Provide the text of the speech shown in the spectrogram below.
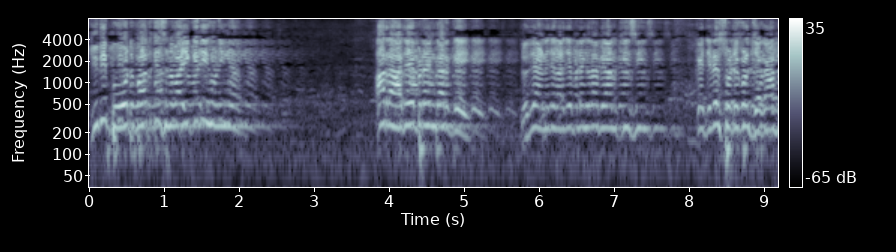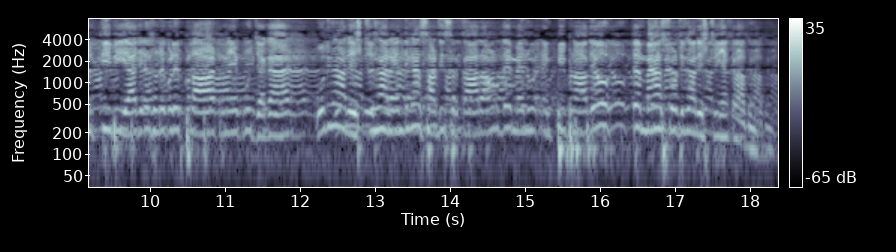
ਜਿਹਦੀ ਵੋਟ ਵੱਧ ਕੇ ਸੁਣਵਾਈ ਕਿਹਦੀ ਹੋਣੀ ਆ? ਆ ਰਾਜੇ ਬੜਿੰਗ ਕਰਕੇ ਲੁਧਿਆਣੇ 'ਚ ਰਾਜੇ ਬੜਿੰਗ ਦਾ ਬਿਆਨ ਕੀ ਸੀ? ਕਿ ਜਿਹੜੇ ਤੁਹਾਡੇ ਕੋਲ ਜਗ੍ਹਾ ਦਿੱਤੀ ਵੀ ਆ ਜਿਹੜੇ ਤੁਹਾਡੇ ਕੋਲੇ ਪਲਾਟ ਨੇ ਕੋਈ ਜਗ੍ਹਾ ਹੈ, ਉਹਦੀਆਂ ਰਜਿਸਟਰੀਆਂ ਰਹਿੰਦੀਆਂ ਸਾਡੀ ਸਰਕਾਰ ਆਉਣ ਤੇ ਮੈਨੂੰ ਐਮਪੀ ਬਣਾ ਦਿਓ ਤੇ ਮੈਂ ਤੁਹਾਡੀਆਂ ਰਜਿਸਟਰੀਆਂ ਕਰਾ ਦੂੰਗਾ।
